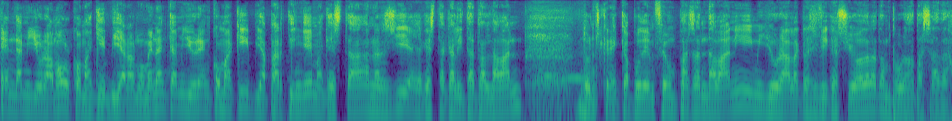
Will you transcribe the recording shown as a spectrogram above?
hem de millorar molt com a equip i en el moment en què millorem com a equip i a part tinguem aquesta energia i aquesta qualitat al davant, doncs crec que podem fer un pas endavant i millorar la classificació de la temporada passada.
